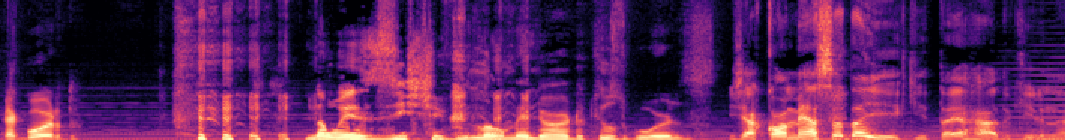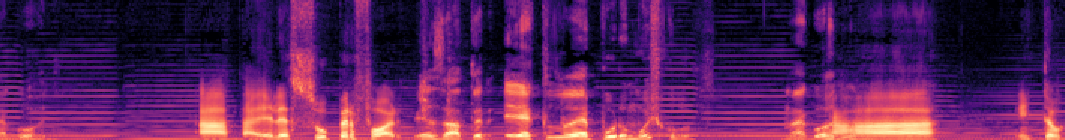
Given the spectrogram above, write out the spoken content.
É gordo. Não existe vilão melhor do que os gordos. Já começa daí, que tá errado, que ele não é gordo. Ah, tá. Ele é super forte. Exato, é, aquilo é puro músculo, não é gordo. Ah, então,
